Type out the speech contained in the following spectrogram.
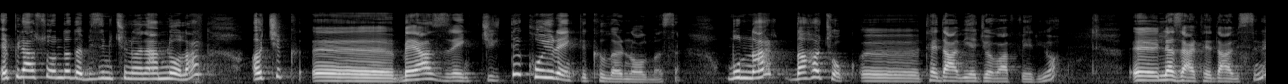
Epilasyonda da bizim için önemli olan açık e, beyaz renk ciltte koyu renkli kılların olması. Bunlar daha çok e, tedaviye cevap veriyor e, lazer tedavisine.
